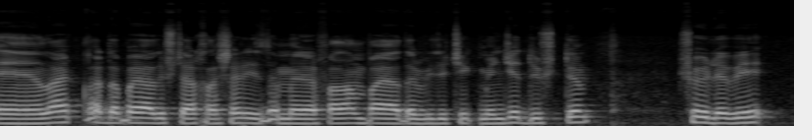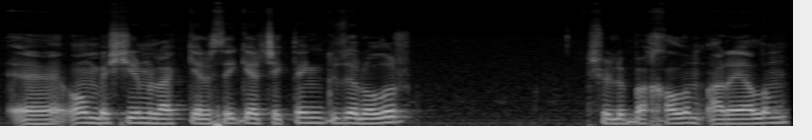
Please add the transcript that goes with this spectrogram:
E, like'lar da bayağı düştü arkadaşlar. İzlemeler falan bayağıdır video çekmeyince düştü. Şöyle bir e, 15-20 like gelirse gerçekten güzel olur. Şöyle bakalım arayalım.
